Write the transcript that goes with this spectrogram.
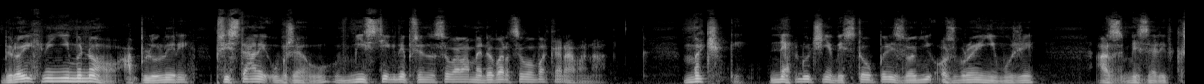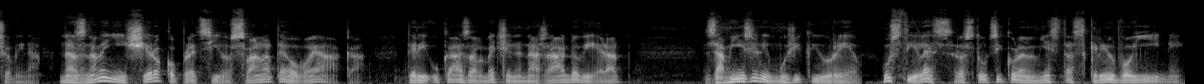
Bylo jich nyní mnoho a pluli rych. Přistáli u břehu, v místě, kde přenosovala Medovarcovova karavana. Mlčky nehlučně vystoupili z lodí ozbrojení muži a zmizeli v křovinách. Na znamení širokoplecího svalnatého vojáka, který ukázal mečen na řádový hrad, zamířili muži k Jurievu. Hustý les, rostoucí kolem města, skryl vojíny,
